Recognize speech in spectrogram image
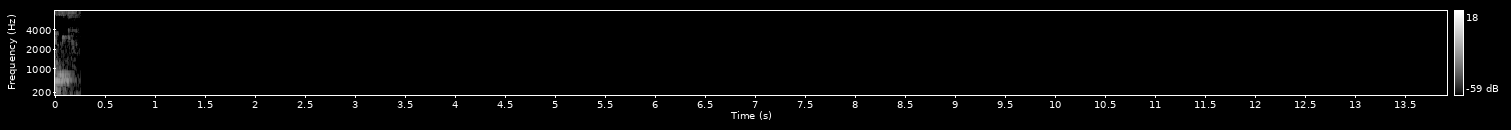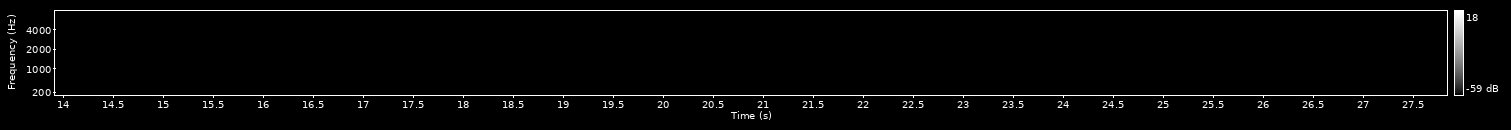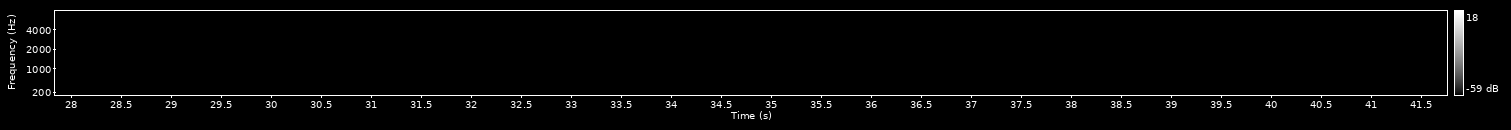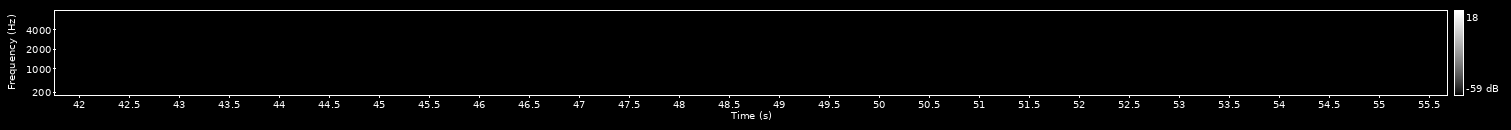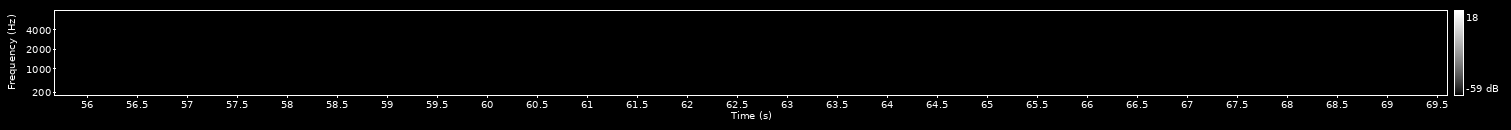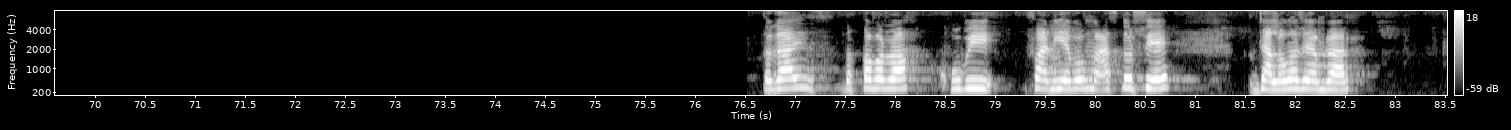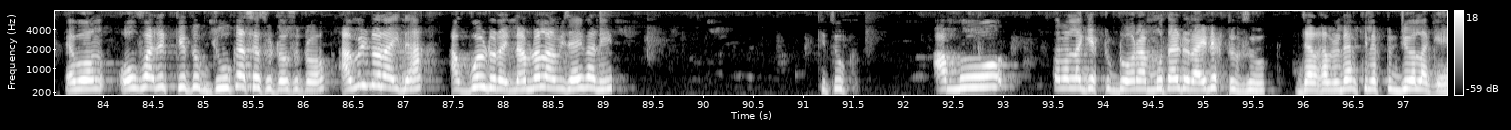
তো গাইজ দেখতে পাররা খুবই ফানি এবং মাছ ধরছে জালো মাঝে আমরা। এবং ও ফানির কিন্তু জুক আছে ছোটো ছোটো। আমি ডরাই না আব্বুই ডরাই না আমরা লামি যাই ফানি কিছু আম্মু তারা লাগে একটু ডর, আম্মু তাই ডরাই না একটু ঝুঁক যার কারণে আর কি একটু জিও লাগে।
